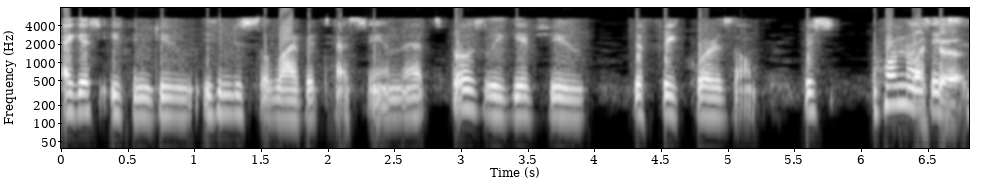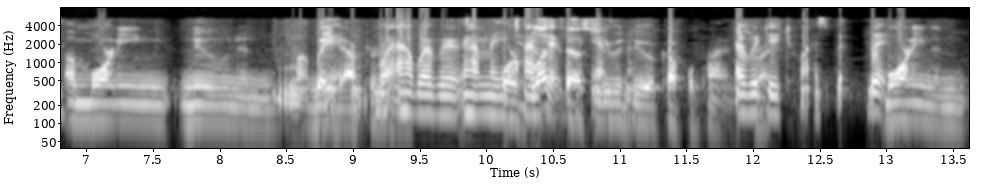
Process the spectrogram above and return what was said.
I guess you can do, you can do saliva testing, and that supposedly gives you the free cortisol. There's hormones. Like a, a morning, noon, and well, late yeah, afternoon. However, how many or times blood tests you would do a couple times. I would right? do twice, but, but Morning and,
